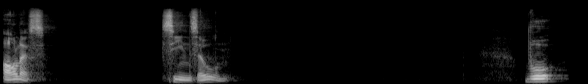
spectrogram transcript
Alles. Sein Sohn. Wo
